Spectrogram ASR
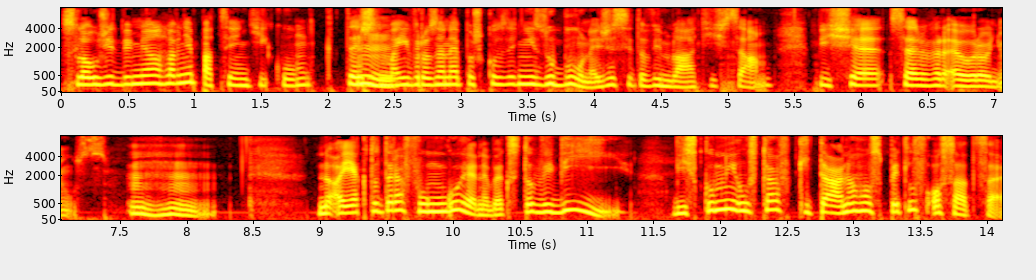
Sloužit by měl hlavně pacientíkům, kteří Hmm. mají vrozené poškození zubů, ne že si to vymlátíš sám, píše server Euronews. Mhm. No a jak to teda funguje, nebo jak se to vyvíjí? Výzkumný ústav Kitano Hospital v Osace,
